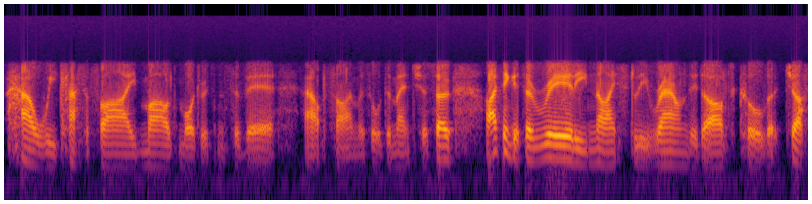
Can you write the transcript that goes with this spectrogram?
how we classify mild, moderate, and severe Alzheimer's or dementia. So I think it's a really nicely rounded article that just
